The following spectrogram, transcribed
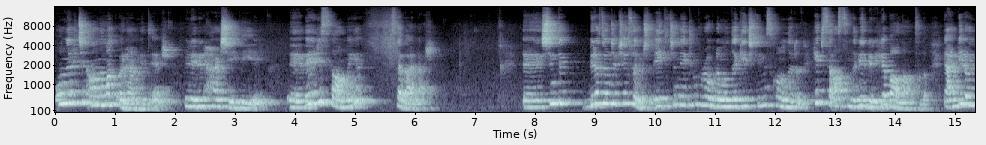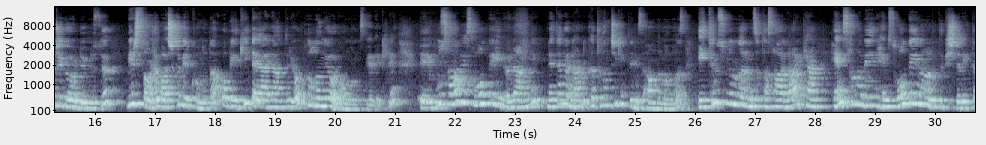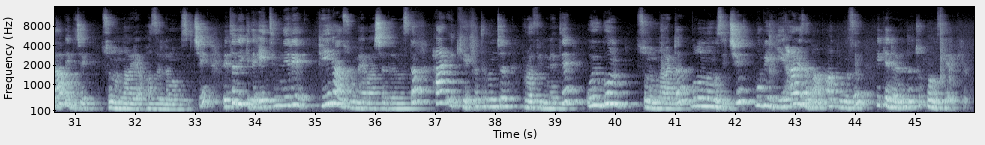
Onlar için anlamak önemlidir. Birebir her şey değil E, ve risk almayı severler. E, şimdi biraz önce bir şey söylemiştim. Eğiticinin eğitim programında geçtiğimiz konuların hepsi aslında birbiriyle bağlantılı. Yani bir önce gördüğümüzü bir sonra başka bir konuda o bilgiyi değerlendiriyor, kullanıyor olmamız gerekli. E, bu sağ ve sol beyin önemli. Neden önemli? Katılımcı kitlemizi anlamamız, eğitim sunumlarımızı tasarlarken hem sağ beyin hem sol beyin ağırlıklı kişilere hitap edecek sunumlar hazırlamamız için ve tabii ki de eğitimleri fiilen sunmaya başladığımızda her iki katılımcı profiline de uygun sunumlarda bulunmamız için bu bilgiyi her zaman aklımızın bir kenarında tutmamız gerekiyor.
